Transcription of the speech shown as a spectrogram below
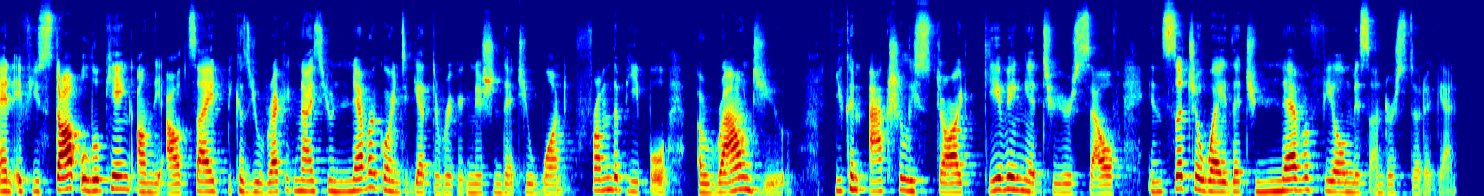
And if you stop looking on the outside because you recognize you're never going to get the recognition that you want from the people around you, you can actually start giving it to yourself in such a way that you never feel misunderstood again.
